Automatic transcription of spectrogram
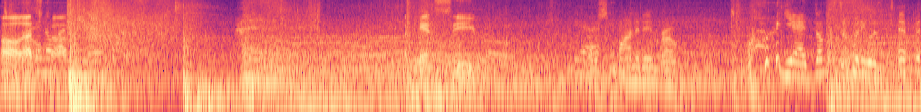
Oh, that's know how to tough. I can't see, bro. it. Yeah. Oh, spawn it in, bro. yeah, some, somebody was tipping.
